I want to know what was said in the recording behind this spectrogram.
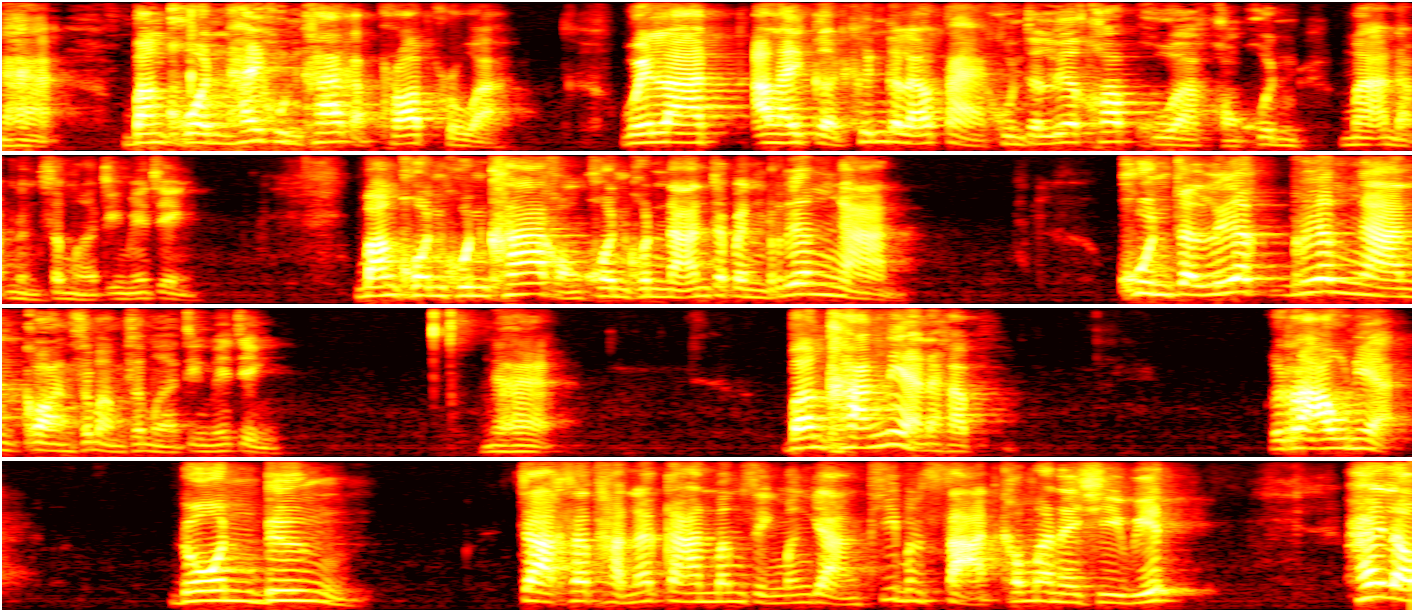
นะฮะบางคนให้คุณค่ากับครอบครัว เวลาอะไรเกิดขึ้นก็แล้ว แต่คุณจะเลือกครอบครัวของคุณมาอันดับหนึ่งเสมอจริงไหมจริง บางคนคุณค่าของคนคนนั้นจะเป็นเรื่องงาน คุณจะเลือกเรื่องงานก่อนสม่ำเสมอจริงไหมจริงนะฮะ บางครั้งเนี่ยนะครับ เราเนี่ยโดนดึงจากสถานการณ์บางสิ่งบางอย่างที่มันสาดเข้ามาในชีวิต ให้เรา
